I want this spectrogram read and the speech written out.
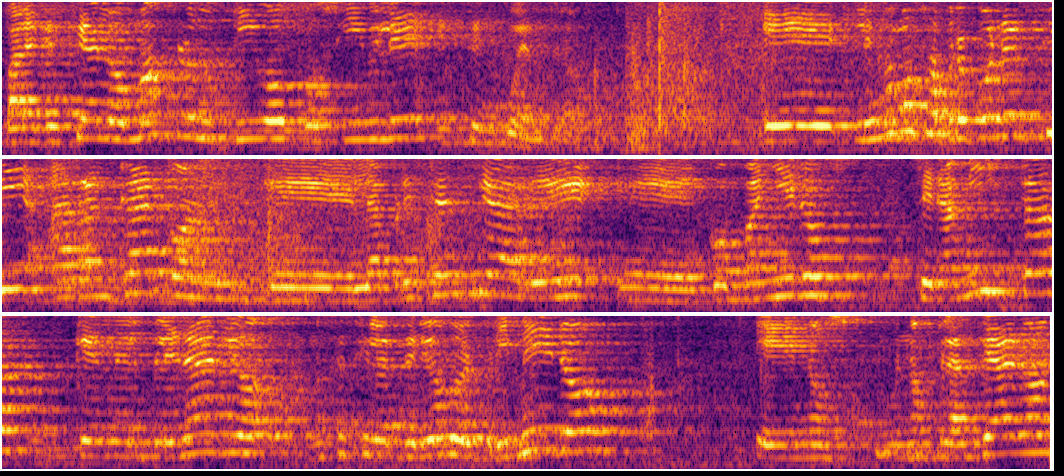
para que sea lo más productivo posible este encuentro. Eh, les vamos a proponer, sí, arrancar con eh, la presencia de eh, compañeros ceramistas que en el plenario, no sé si el anterior o el primero, nos, plantearon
